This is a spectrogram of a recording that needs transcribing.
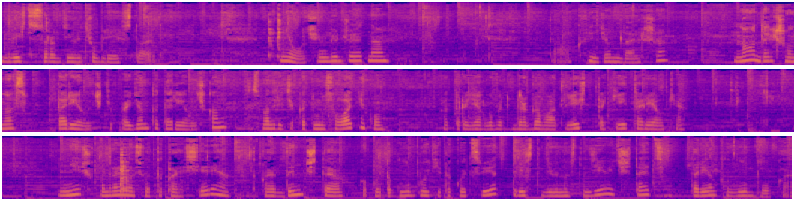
249 рублей стоит. Не очень бюджетно. Так, идем дальше. Ну а дальше у нас тарелочки. Пойдем по тарелочкам. Смотрите, к этому салатнику, который я говорю дороговат, есть такие тарелки. Мне еще понравилась вот такая серия, такая дымчатая, какой-то глубокий такой цвет, 399, считается тарелка глубокая.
